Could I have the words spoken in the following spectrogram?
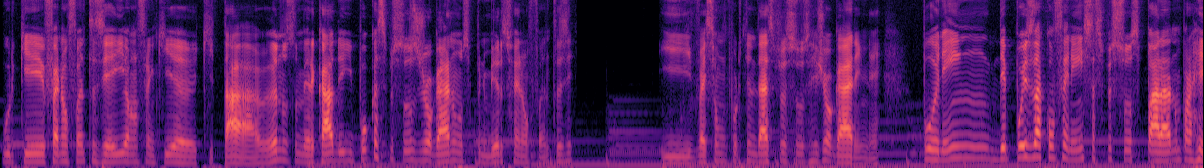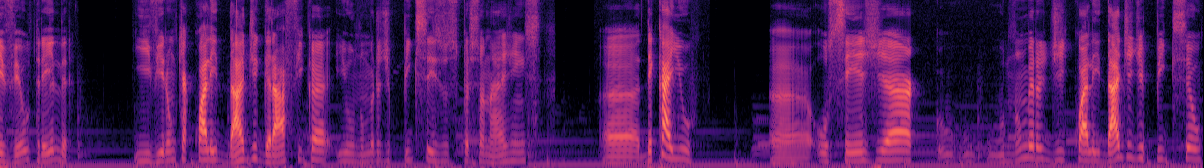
Porque Final Fantasy aí é uma franquia que está há anos no mercado e poucas pessoas jogaram os primeiros Final Fantasy. E vai ser uma oportunidade as pessoas rejogarem, né? Porém, depois da conferência, as pessoas pararam para rever o trailer e viram que a qualidade gráfica e o número de pixels dos personagens uh, decaiu. Uh, ou seja, o, o, número de qualidade de pixel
